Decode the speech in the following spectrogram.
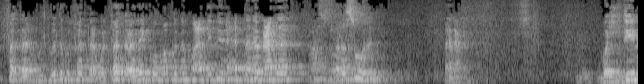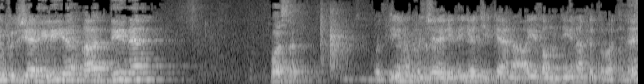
الفترة متولدة بالفترة والفترة هذيك وما كنا معذبين حتى نبعث رسول. رسولا نعم والدين في الجاهلية قال دين وسط والدين في الجاهلية كان أيضا دين فطرة. إيه؟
